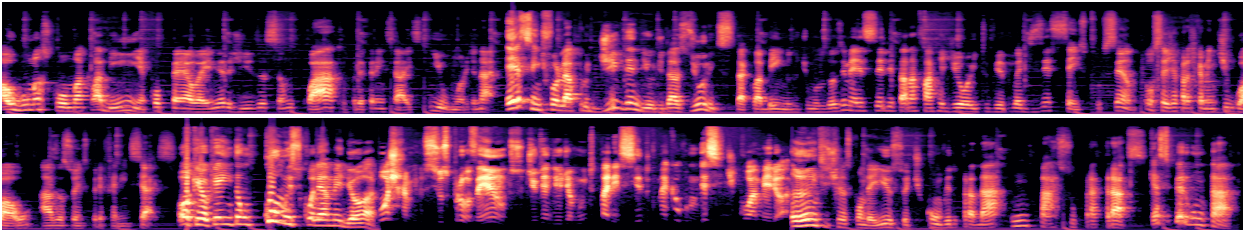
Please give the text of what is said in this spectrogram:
Algumas, como a Clabinha, Copel, a Energisa, são quatro preferenciais e uma ordinária. E se a gente for olhar para o dividend yield das units da Clabin nos últimos 12 meses, ele está na faixa de 8,16%, ou seja, praticamente igual às ações preferenciais. Ok, ok, então como escolher a melhor? Poxa, Ramiro, se os proventos, o dividend yield é muito parecido, como é que eu vou decidir qual é a melhor? Antes de responder isso, eu te convido para dar um passo para trás. Quer se perguntar,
